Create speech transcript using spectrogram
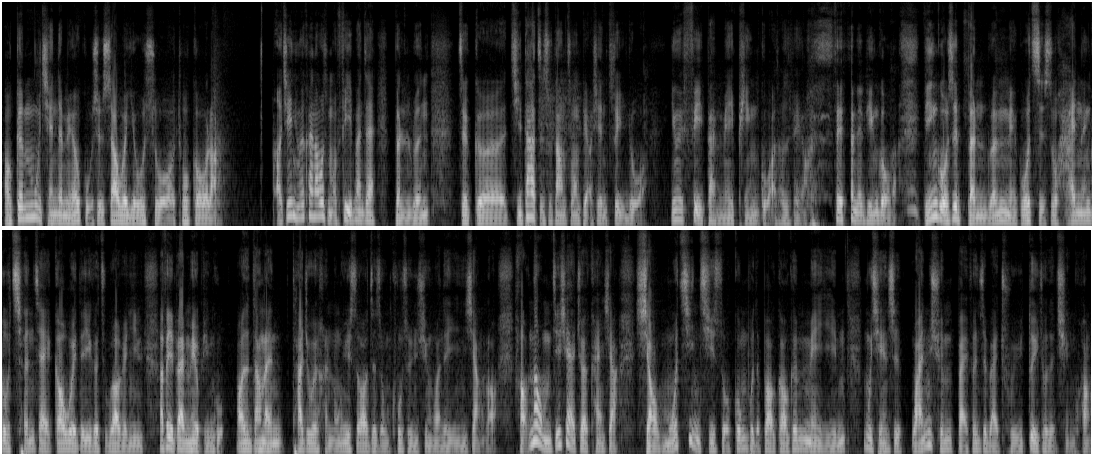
哦，跟目前的美国股市稍微有所脱钩了。好，其实你会看到为什么费半在本轮这个几大指数当中表现最弱？因为费半没苹果啊，投资朋友，费半没苹果嘛，苹果是本轮美国指数还能够撑在高位的一个主要原因。啊费半没有苹果，然后当然它就会很容易受到这种库存循环的影响了。好，那我们接下来就来看一下小摩近期所公布的报告，跟美银目前是完全百分之百处于对坐的情况。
